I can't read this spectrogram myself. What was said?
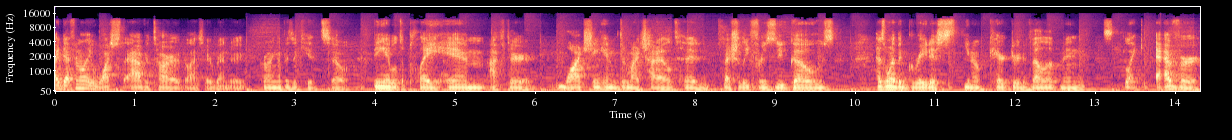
I definitely watched the Avatar: The Last Airbender growing up as a kid. So being able to play him after watching him through my childhood, especially for Zuko, who's has one of the greatest, you know, character developments like ever.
